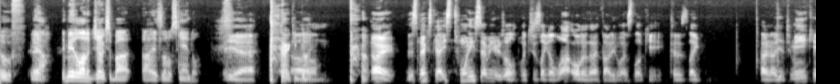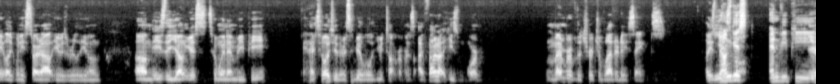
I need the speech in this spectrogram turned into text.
oof. and- Yeah. They made a lot of jokes about uh, his little scandal. Yeah. all right, keep going. Um, all right, this next guy, he's 27 years old, which is like a lot older than I thought he was, low key. Because like, I don't know. To me, came like when he started out, he was really young. Um, he's the youngest to win MVP, and I told you there was gonna be a little Utah reference. I found out he's Mormon, member of the Church of Latter Day Saints. Plays Youngest baseball. MVP. yeah,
